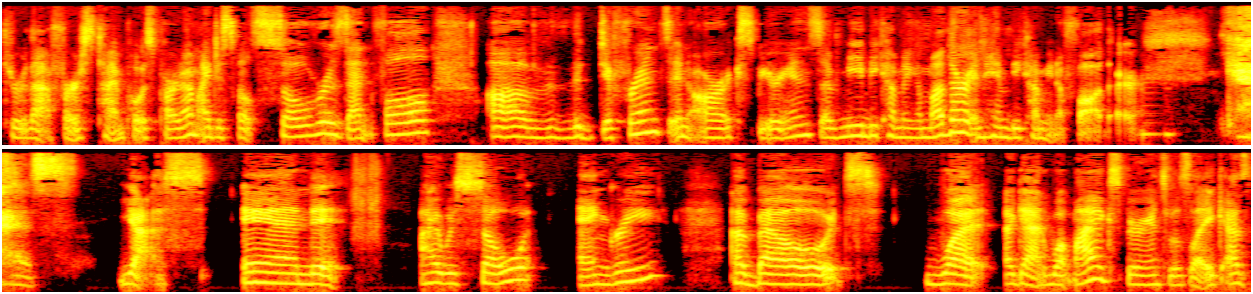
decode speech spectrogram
through that first time postpartum. I just felt so resentful of the difference in our experience of me becoming a mother and him becoming a father. Yes. Yes. And it, i was so angry about what again what my experience was like as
